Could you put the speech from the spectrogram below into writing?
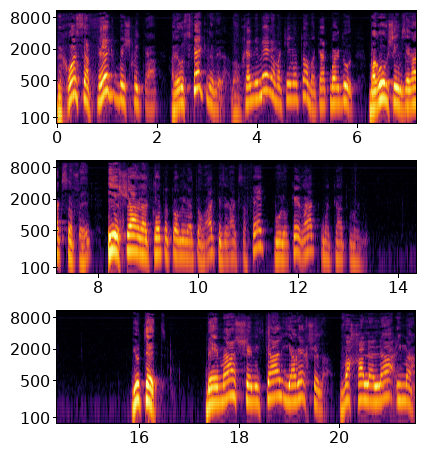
וכל ספק בשחיטה, הרי הוא ספק נבלה, ואוכל ממנה מקין אותו, מכת מרדות. ברור שאם זה רק ספק, אי אפשר להכות אותו מן התורה, כי זה רק ספק, והוא לוקה רק מכת מרדות. י"ט בהמה שניטל ירך שלה וחללה עמה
